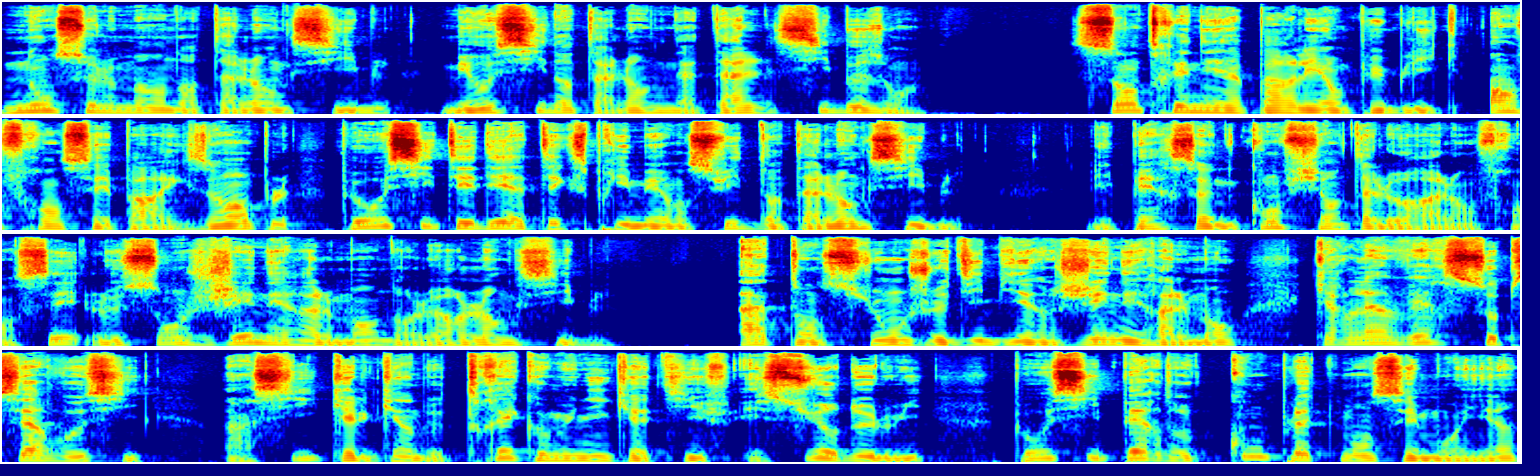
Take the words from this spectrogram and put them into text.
non seulement dans ta langue cible, mais aussi dans ta langue natale si besoin. S'entraîner à parler en public en français par exemple peut aussi t'aider à t'exprimer ensuite dans ta langue cible. Les personnes confiantes à l'oral en français le sont généralement dans leur langue cible. Attention, je dis bien généralement, car l'inverse s'observe aussi. Ainsi, quelqu'un de très communicatif et sûr de lui peut aussi perdre complètement ses moyens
